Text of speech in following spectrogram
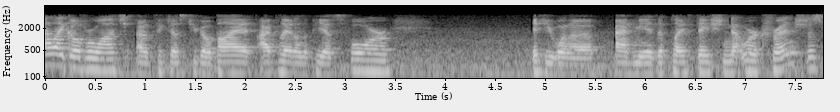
I like Overwatch. I would suggest you go buy it. I play it on the PS4. If you want to add me as a PlayStation Network friend, just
